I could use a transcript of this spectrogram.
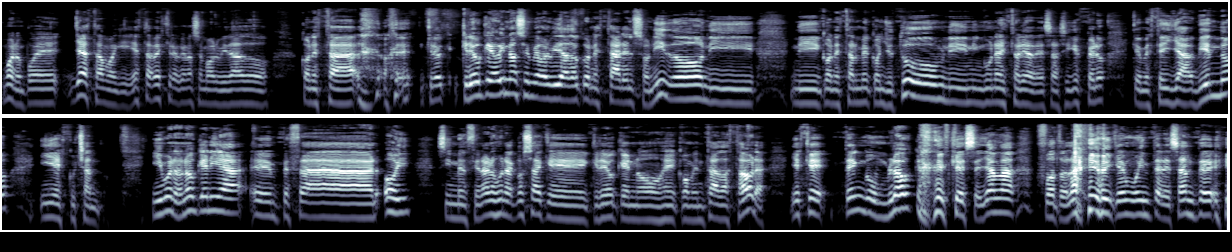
Bueno, pues ya estamos aquí. Esta vez creo que no se me ha olvidado conectar. creo, que- creo que hoy no se me ha olvidado conectar el sonido, ni, ni conectarme con YouTube, ni ninguna historia de esa. Así que espero que me estéis ya viendo y escuchando. Y bueno, no quería empezar hoy sin mencionaros una cosa que creo que no os he comentado hasta ahora. Y es que tengo un blog que se llama Fotolario y que es muy interesante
